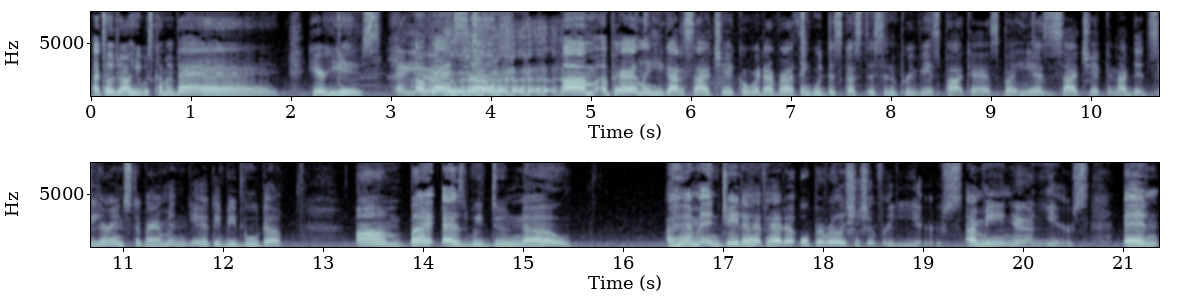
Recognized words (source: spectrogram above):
I told y'all he was coming back. Here he is. Hey, Okay, so um apparently he got a side chick or whatever. I think we discussed this in the previous podcast, but he has a side chick and I did see her Instagram and yeah, they be booed up. Um but as we do know, him and Jada have had an open relationship for years. I mean, Yeah. years. And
